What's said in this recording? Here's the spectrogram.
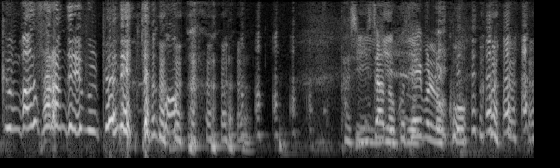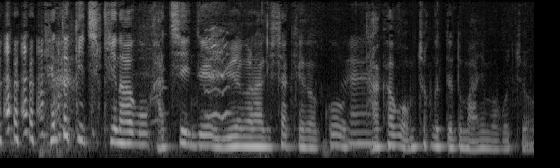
금방 사람들이 불편했다고. 다시 놓고 이제- 테이블 놓고 켄터키 치킨하고 같이 이제 유행을 하기 시작해갖고 네. 닭하고 엄청 그때도 많이 먹었죠.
